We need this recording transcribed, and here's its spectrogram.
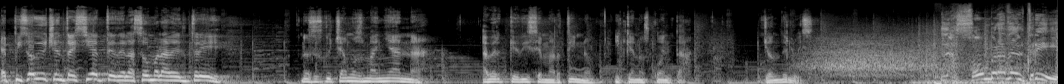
Episodio 87 de La Sombra del Tri. Nos escuchamos mañana a ver qué dice Martino y qué nos cuenta John de Luis. La Sombra del Tri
